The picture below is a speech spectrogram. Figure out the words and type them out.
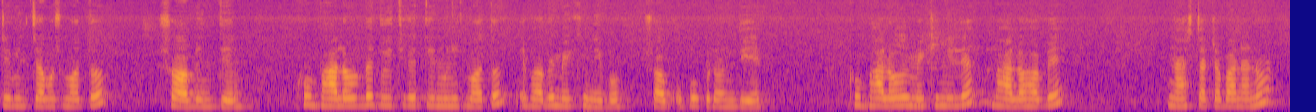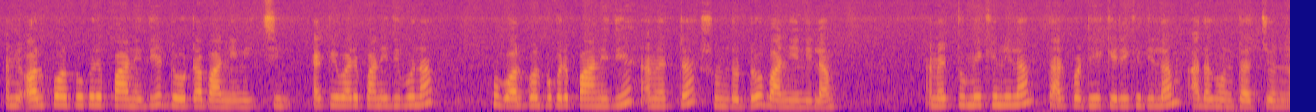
টেবিল চামচ মতো সয়াবিন তেল। খুব ভালোভাবে দুই থেকে তিন মিনিট মতো এভাবে মেখে নিব সব উপকরণ দিয়ে। খুব ভালোভাবে মেখে নিলে ভালো হবে নাস্তাটা বানানো। আমি অল্প অল্প করে পানি দিয়ে ডোটা বানিয়ে নিচ্ছি। একেবারে পানি দিব না, খুব অল্প অল্প করে পানি দিয়ে আমি একটা সুন্দর ডো বানিয়ে নিলাম। আমি একটু মেখে নিলাম, তারপর ঢেকে রেখে দিলাম আধা ঘণ্টার জন্য।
